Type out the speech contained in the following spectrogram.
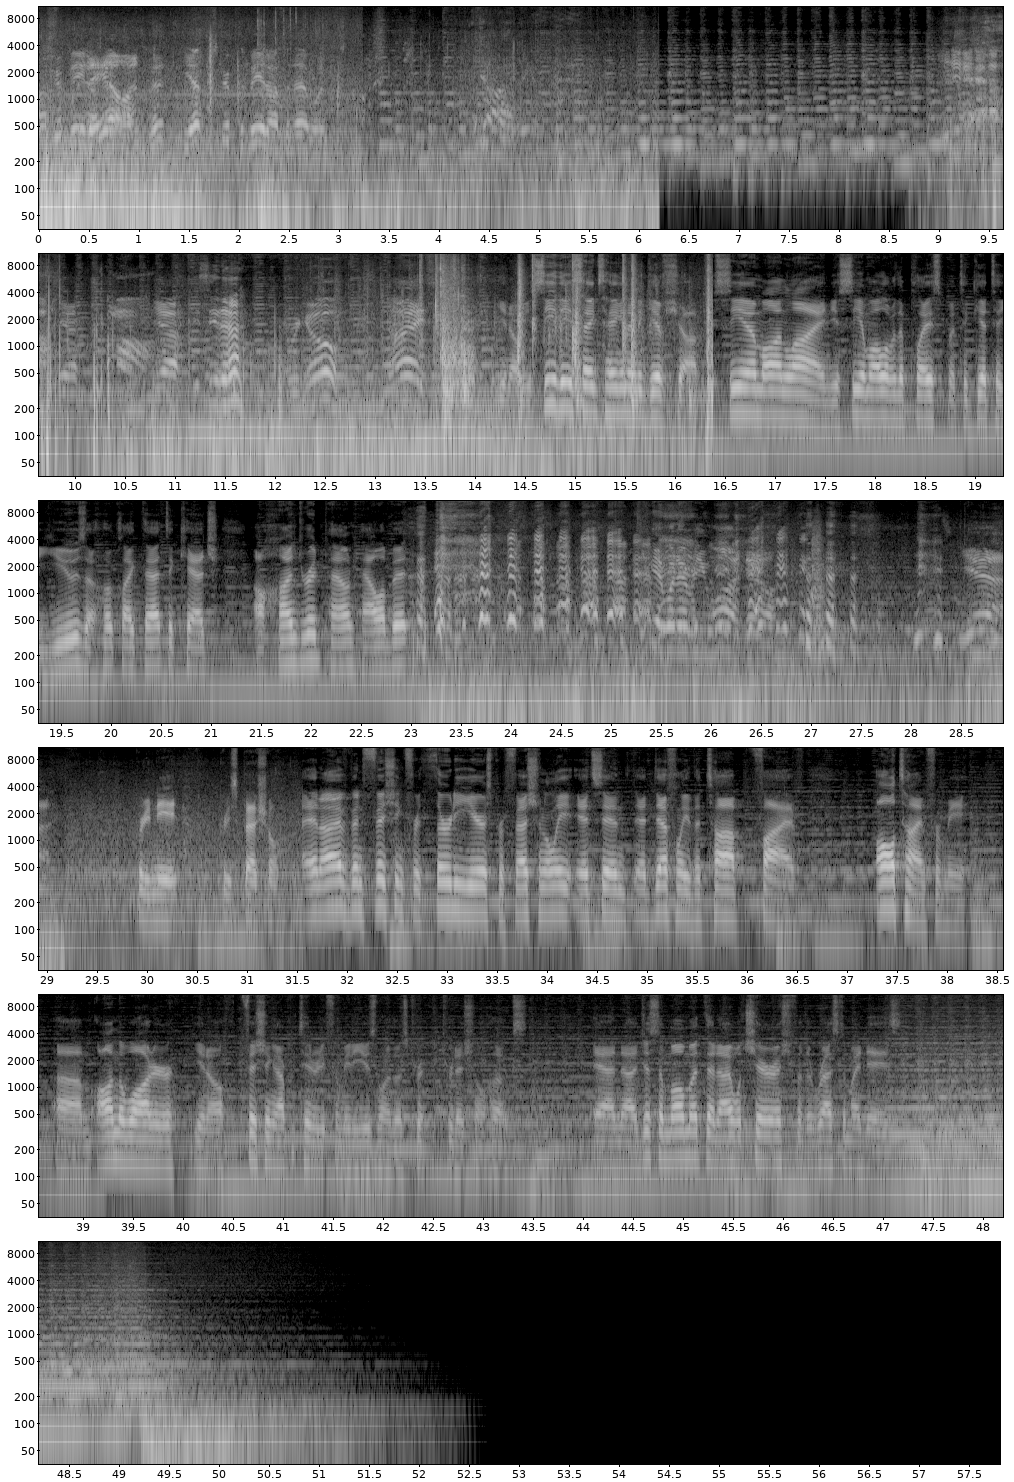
Strip the bait on that one. Yep, strip the bait off of that one. Yeah. Yeah. Yeah. You see that? There we go. Nice. You know, you see these things hanging in a gift shop. You see them online. You see them all over the place. But to get to use a hook like that to catch a hundred pound halibut, you get whatever you want now. yeah. Pretty neat. Pretty special. And I've been fishing for 30 years professionally. It's in uh, definitely the top five all time for me. Um, on the water, you know, fishing opportunity for me to use one of those tr traditional hooks. And uh, just a moment that I will cherish for the rest of my days.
